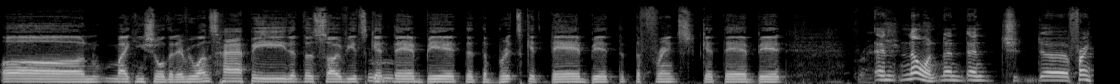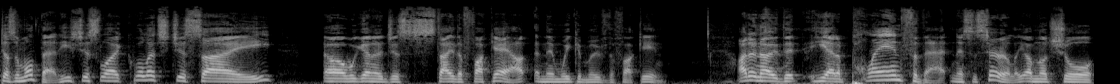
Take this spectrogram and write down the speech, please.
on making sure that everyone's happy, that the Soviets get mm. their bit, that the Brits get their bit, that the French get their bit. French. And no one and and uh, Frank doesn't want that. He's just like, well, let's just say, oh, we're going to just stay the fuck out, and then we can move the fuck in. I don't know that he had a plan for that necessarily. I'm not sure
